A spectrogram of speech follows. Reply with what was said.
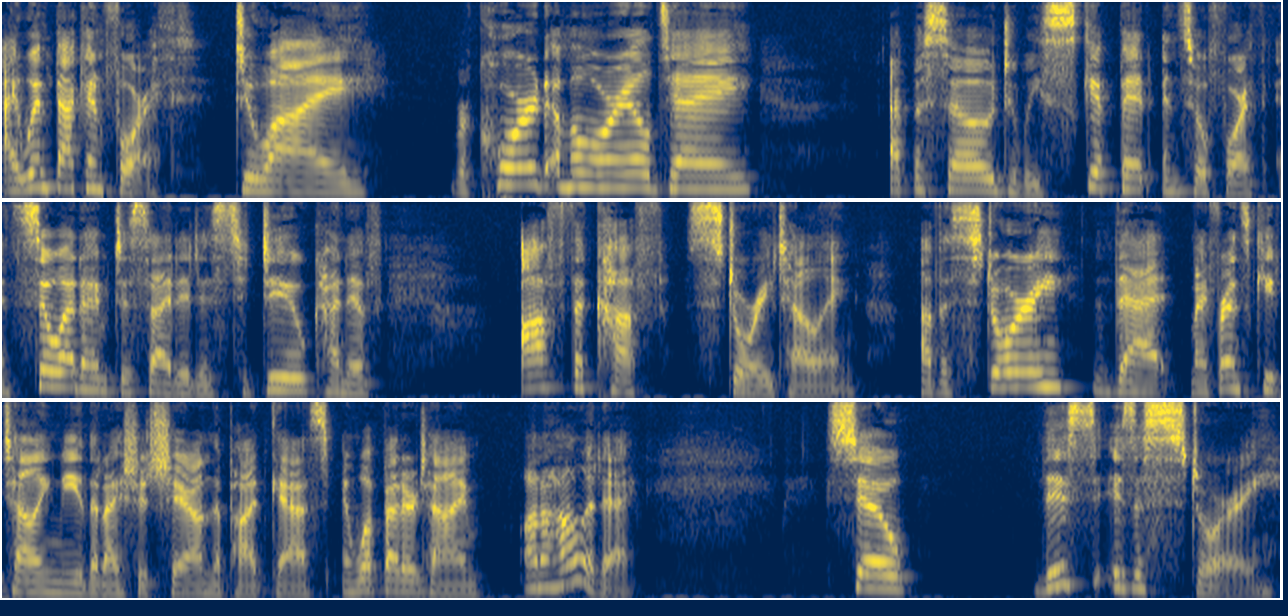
I went back and forth. Do I record a Memorial Day episode? Do we skip it? And so forth. And so, what I've decided is to do kind of off the cuff storytelling of a story that my friends keep telling me that I should share on the podcast. And what better time on a holiday? So, this is a story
